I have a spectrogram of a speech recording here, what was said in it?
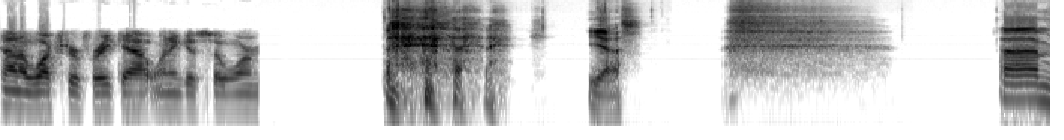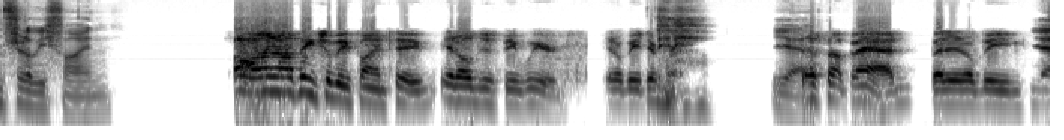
kind of watch her freak out when it gets so warm. yes. I'm sure it'll be fine. Oh, and I think she'll be fine too. It'll just be weird. It'll be different. Yeah. That's not bad, but it'll be Yeah,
